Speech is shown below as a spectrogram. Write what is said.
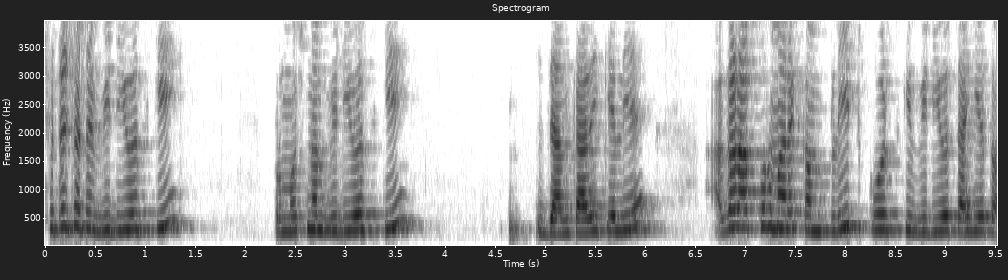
छोटे छोटे वीडियोज़ की प्रमोशनल वीडियोज़ की जानकारी के लिए। अगर आपको हमारे कंप्लीट कोर्स की वीडियो चाहिए तो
